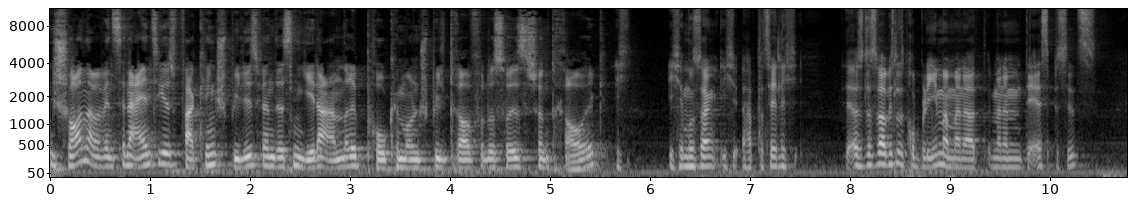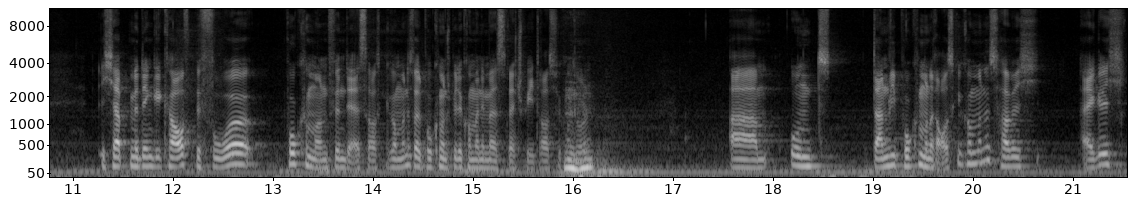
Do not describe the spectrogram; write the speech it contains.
schon, aber wenn es dein einziges fucking Spiel ist, währenddessen jeder andere Pokémon spielt drauf oder so, ist es schon traurig. Ich, ich muss sagen, ich habe tatsächlich, also das war ein bisschen das Problem an meiner, meinem DS-Besitz. Ich habe mir den gekauft, bevor Pokémon für den DS rausgekommen ist, weil Pokémon-Spiele kommen immer erst recht spät raus für Konsolen. Ähm, und dann, wie Pokémon rausgekommen ist, habe ich eigentlich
